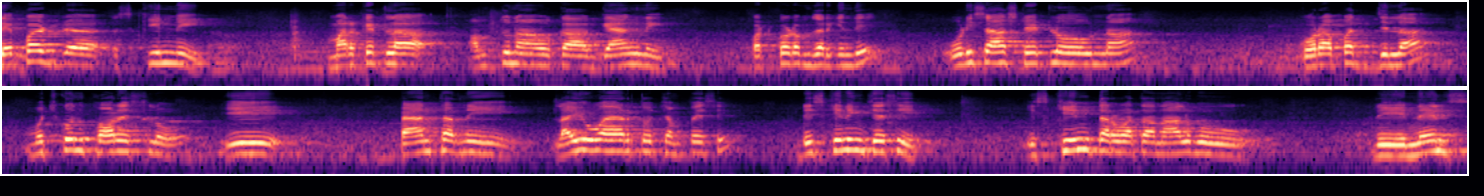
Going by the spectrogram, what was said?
లెపర్డ్ స్కిన్ని మార్కెట్లో అమ్ముతున్న ఒక గ్యాంగ్ని పట్టుకోవడం జరిగింది. ఒడిశా స్టేట్లో ఉన్న కోరాపత్ జిల్లా ముచ్కుంద్ ఫారెస్ట్లో ఈ ప్యాంథర్ని లైవ్ వైర్తో చంపేసి డిస్కినింగ్ చేసి ఈ స్కిన్ తర్వాత నాలుగు ది నెయిల్స్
